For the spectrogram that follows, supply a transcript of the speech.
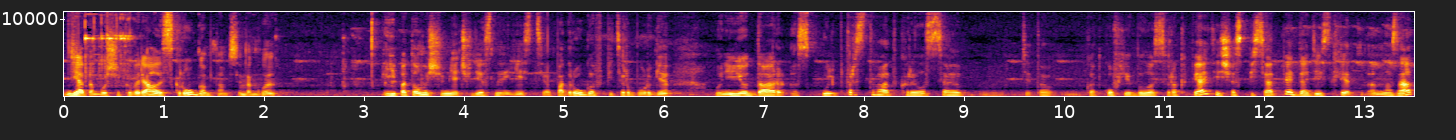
Я там больше ковырялась с кругом, там все mm-hmm. такое. И потом еще у меня чудесная есть подруга в Петербурге. У нее дар скульпторства открылся где-то годков ей было 45, и сейчас 55, да, 10 лет назад.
